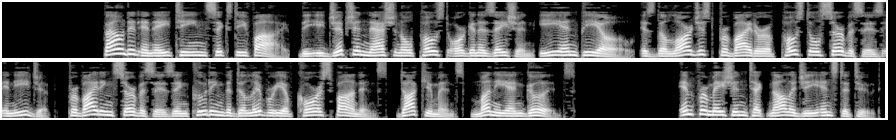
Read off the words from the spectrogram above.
Founded in 1865, the Egyptian National Post Organization is the largest provider of postal services in Egypt, providing services including the delivery of correspondence, documents, money and goods. Information Technology Institute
